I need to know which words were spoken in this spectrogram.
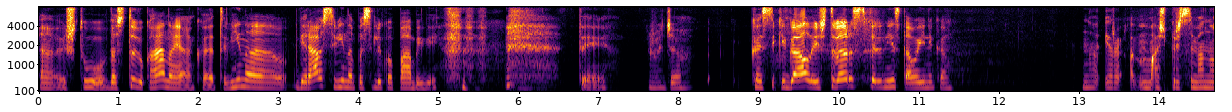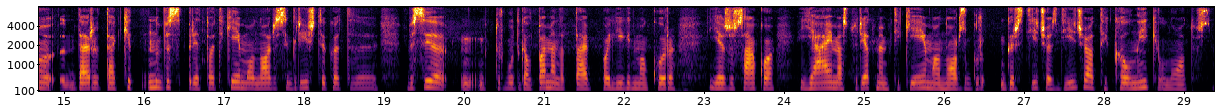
e, iš tų vestuvių kanoje, kad vyną, geriausi vyną pasiliko pabaigai. tai, žodžiu, kas iki galo ištvers, pelnys tą vainiką. Nu, ir aš prisimenu dar tą kit, nu, vis prie to tikėjimo norisi grįžti, kad e, visi turbūt gal pamenat tą palyginimą, kur Jėzus sako, jei mes turėtumėm tikėjimą nors garstyčios dydžio, tai kalnai kilnotųsi.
